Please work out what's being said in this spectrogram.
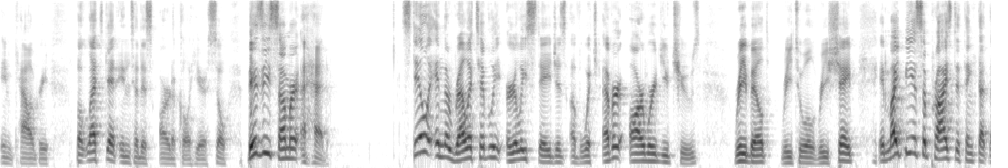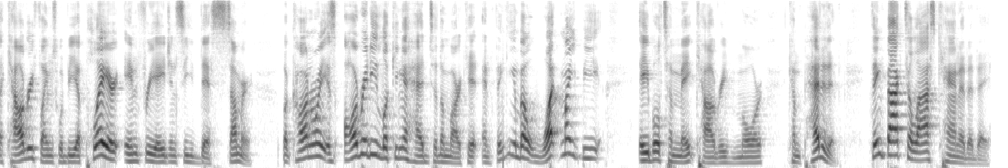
in Calgary. But let's get into this article here. So busy summer ahead. Still in the relatively early stages of whichever R word you choose, rebuild, retool, reshape, it might be a surprise to think that the Calgary Flames would be a player in free agency this summer. But Conroy is already looking ahead to the market and thinking about what might be able to make Calgary more competitive. Think back to last Canada Day.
